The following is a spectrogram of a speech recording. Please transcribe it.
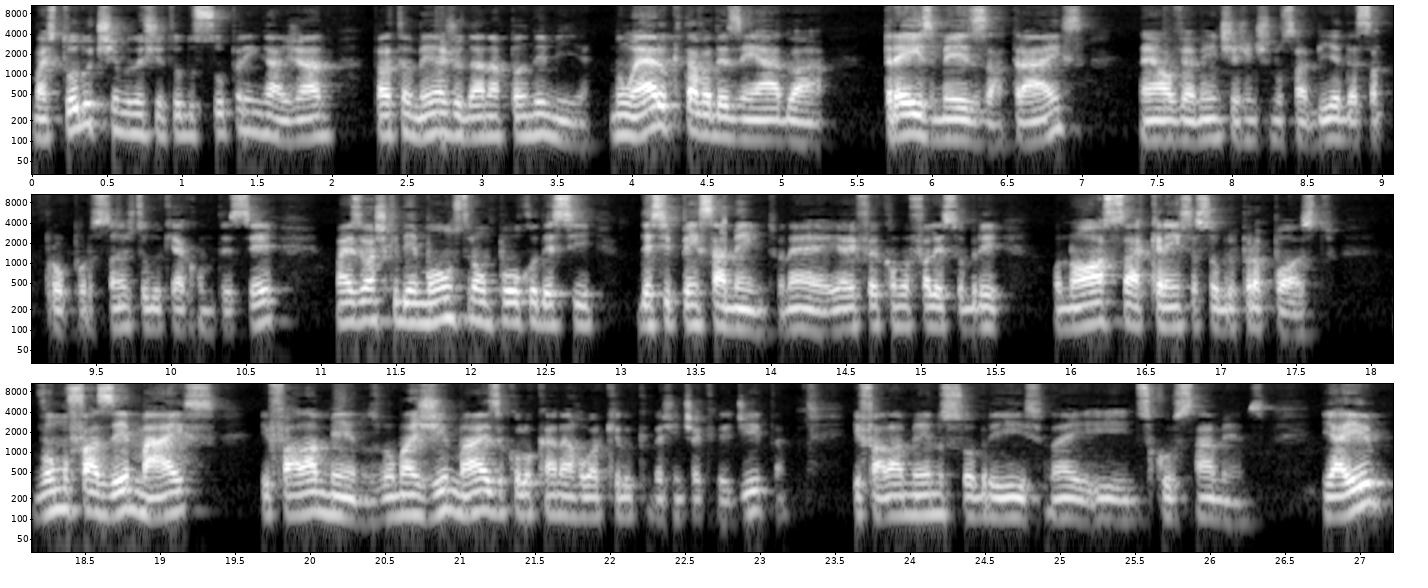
mas todo o time do Instituto super engajado para também ajudar na pandemia. Não era o que estava desenhado há três meses atrás, né, obviamente a gente não sabia dessa proporção de tudo o que ia acontecer, mas eu acho que demonstra um pouco desse desse pensamento, né? E aí foi como eu falei sobre a nossa crença sobre o propósito. Vamos fazer mais e falar menos. Vamos agir mais e colocar na rua aquilo que a gente acredita e falar menos sobre isso, né? E discursar menos. E aí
